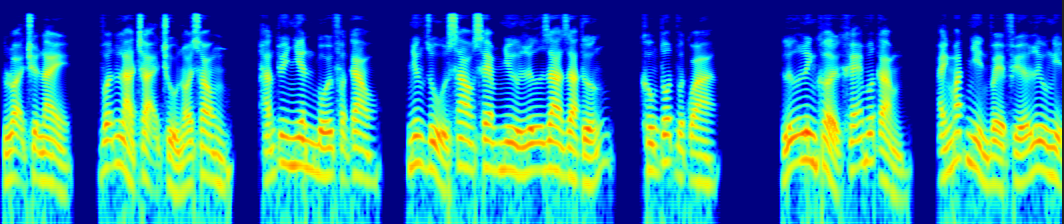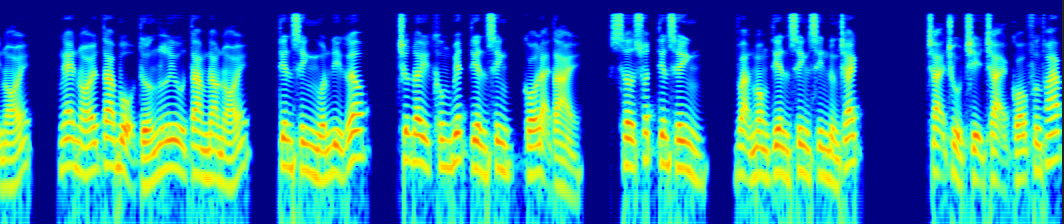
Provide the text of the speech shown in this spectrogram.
loại chuyện này, vẫn là trại chủ nói xong, hắn tuy nhiên bối phận cao, nhưng dù sao xem như Lữ gia gia tướng, không tốt vượt qua. Lữ Linh Khởi khẽ bước cằm, ánh mắt nhìn về phía Lưu Nghị nói, nghe nói ta bộ tướng Lưu Tam Đao nói, tiên sinh muốn đi gấp, trước đây không biết tiên sinh có đại tài, sơ suất tiên sinh, vạn mong tiên sinh xin đừng trách. Trại chủ trị trại có phương pháp,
